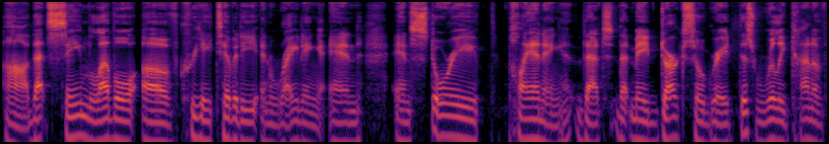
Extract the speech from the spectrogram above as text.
uh, that same level of creativity and writing and and story planning that that made Dark so great, this really kind of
